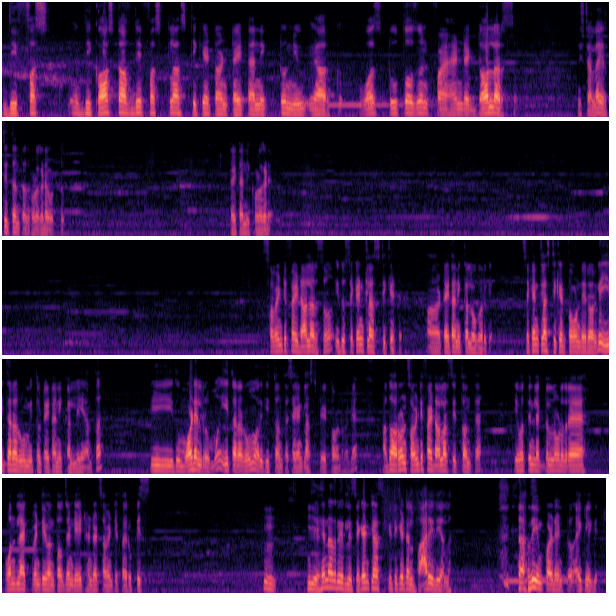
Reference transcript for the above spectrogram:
The first the cost of the first class ticket on Titanic to New York was two thousand five hundred dollars ಇಷ್ಟೆಲ್ಲ ಇರ್ತಿತ್ತಂತ ಅದ್ರೊಳಗಡೆ ಒಟ್ಟು. ಟೈಟಾನಿಕ್ ಒಳಗಡೆ. ಸೆವೆಂಟಿ ಫೈವ್ ಡಾಲರ್ಸು ಇದು ಸೆಕೆಂಡ್ ಕ್ಲಾಸ್ ಟಿಕೆಟ್ ಟೈಟಾನಿಕಲ್ಲಿ ಹೋಗೋರಿಗೆ. ಸೆಕೆಂಡ್ ಕ್ಲಾಸ್ ಟಿಕೆಟ್ ತೊಗೊಂಡಿರೋರಿಗೆ ಈ ಥರ ರೂಮ್ ಇತ್ತು ಟೈಟಾನಿಕಲ್ಲಿ ಅಂತ ಈ ಇದು ಮಾಡೆಲ್ ರೂಮು ಈ ಥರ ರೂಮ್ ಅವ್ರಿಗೆ ಇತ್ತಂತೆ ಸೆಕೆಂಡ್ ಕ್ಲಾಸ್ ಟಿಕೆಟ್ ತೊಗೊಂಡ್ರಿಗೆ. ಅದು ಅರೌಂಡ್ ಸೆವೆಂಟಿ ಫೈವ್ ಡಾಲರ್ಸ್ ಇತ್ತಂತೆ. ಇವತ್ತಿನ ಲೆಕ್ಕದಲ್ಲಿ ನೋಡಿದ್ರೆ one lakh twenty one thousand eight hundred seventy five rupees ಹ್ಞೂ ಏನಾದರೂ ಇರಲಿ ಸೆಕೆಂಡ್ ಕ್ಲಾಸ್ ಟಿಕೆಟಲ್ಲಿ ಬಾರ್ ಇದೆಯಲ್ಲ? ಅದು ಇಂಪಾರ್ಟೆಂಟು ಐಕ್ಲಿಗೆ.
